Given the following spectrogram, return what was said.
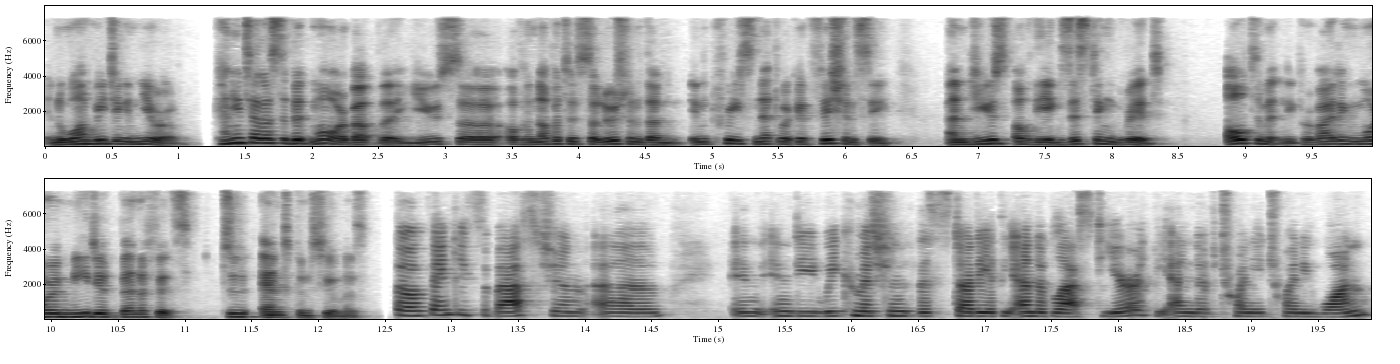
in one region in Europe. Can you tell us a bit more about the use uh, of innovative solutions that increase network efficiency and use of the existing grid, ultimately providing more immediate benefits to end consumers? So, thank you, Sebastian. Uh, in, indeed, we commissioned this study at the end of last year, at the end of 2021,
